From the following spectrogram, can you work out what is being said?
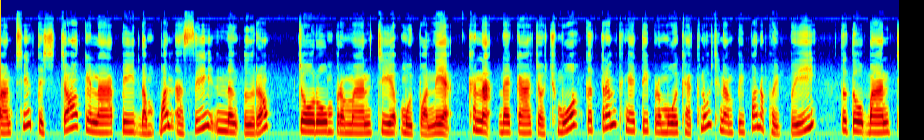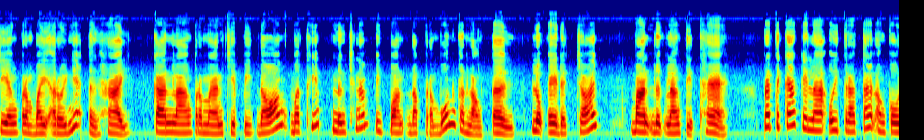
បានភ្ញៀវទេសចរកីឡាពីតំបន់អាស៊ីនិងអឺរ៉ុបចូលរួមប្រមាណជា1000នាក់ខណៈដែលការចុះឈ្មោះគិតត្រឹមថ្ងៃទី6ខែធ្នូឆ្នាំ2022ទទួលបានជាង800នាក់ទៅហើយកើនឡើងប្រមាណជា2ដងបើធៀបនឹងឆ្នាំ2019កន្លងទៅលោកអេដេចច បានលើកឡើងទៀតថាព្រឹត្តិការណ៍កីឡាអ៊ុយត្រាតែលអង្គរ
